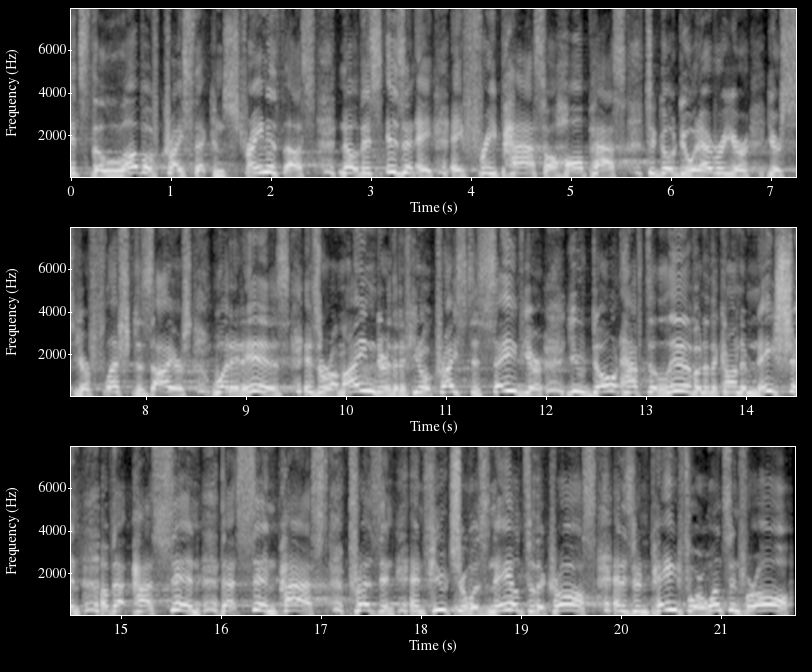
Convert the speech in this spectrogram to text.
It's the love of Christ that constraineth us. No, this isn't a, a free pass, a hall pass to go do whatever your, your, your flesh desires. What it is, is a reminder that if you know Christ is Savior, you don't have to live under the condemnation of that past sin. That sin, past, present, and future, was nailed to the cross and has been paid for once and for all.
